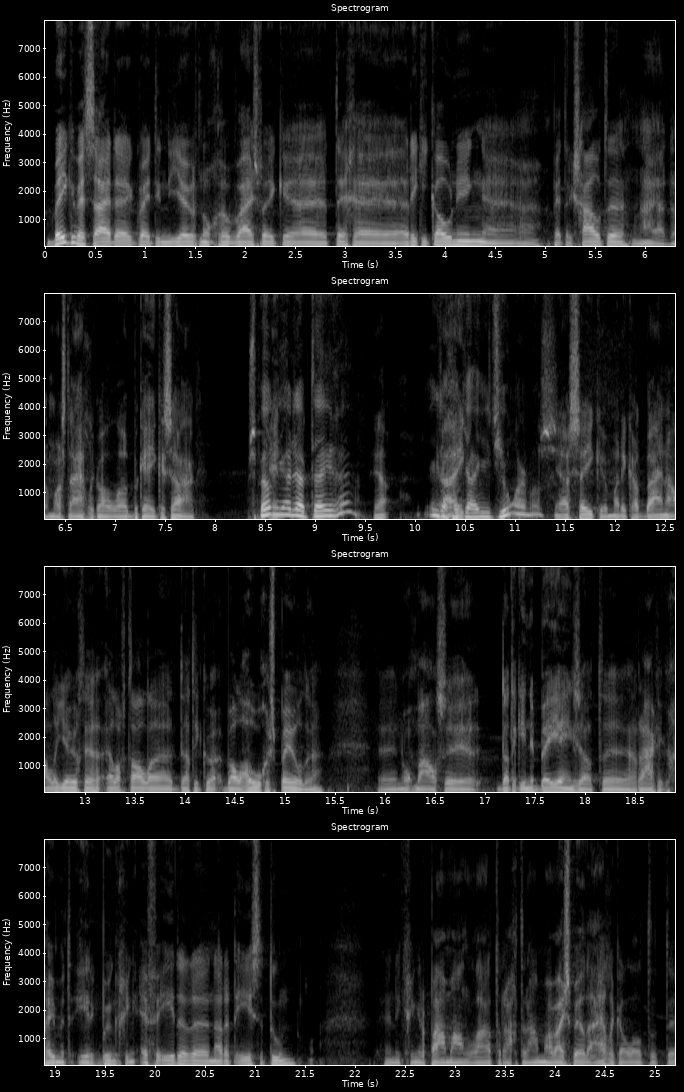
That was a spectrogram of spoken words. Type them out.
bekerwedstrijden, ik weet in de jeugd nog bij spreken tegen Ricky Koning, eh, Patrick Schouten. Nou ja, dan was het eigenlijk al bekeken zaak. Speelde En- jij daar tegen? Ja. Ik dacht Ja, dat ik- jij iets jonger was. Ja, zeker. Maar ik had bijna alle jeugdelftallen dat ik wel hoger speelde. Eh, nogmaals, eh, dat ik in de B1 zat, eh, raakte ik op een gegeven moment... Erik Bunk ging even eerder eh, naar het eerste toen. En ik ging er een paar maanden later achteraan. Maar wij speelden eigenlijk al altijd eh,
